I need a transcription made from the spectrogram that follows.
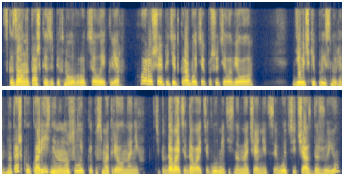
сказала Наташка и запихнула в рот целый эклер. Хороший аппетит к работе, пошутила Виола. Девочки прыснули. Наташка укоризненно, но с улыбкой посмотрела на них. Типа, давайте, давайте, глумитесь над начальницей. Вот сейчас дожую,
